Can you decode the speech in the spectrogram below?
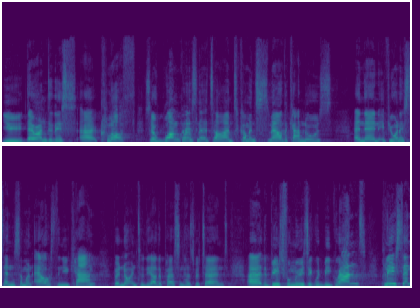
You, they're under this uh, cloth, so one person at a time to come and smell the candles. And then, if you want to send someone else, then you can, but not until the other person has returned. Uh, the beautiful music would be grand. Please send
